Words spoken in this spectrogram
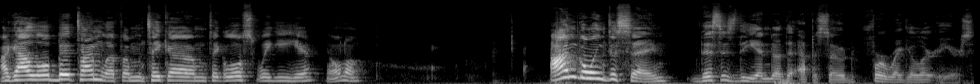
I got a little bit time left. I'm gonna take a um, take a little swiggy here. Hold on. I'm going to say this is the end of the episode for regular ears.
